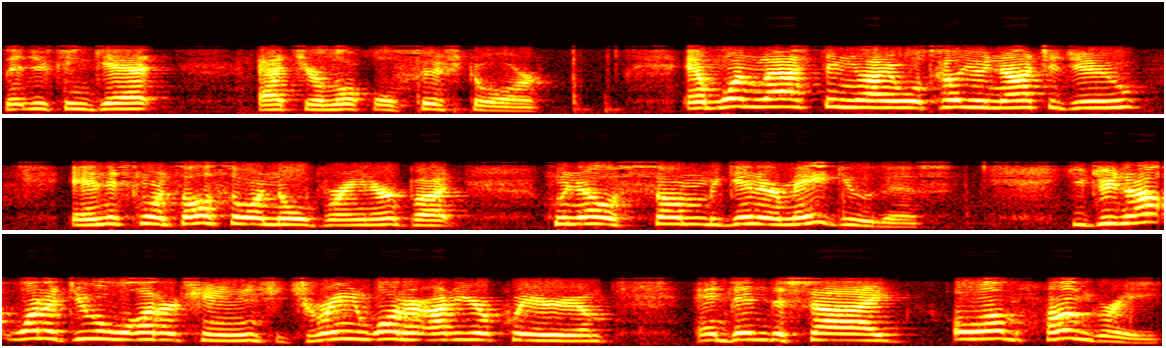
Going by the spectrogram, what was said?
that you can get at your local fish store. And one last thing I will tell you not to do, and this one's also a no-brainer, but who knows, some beginner may do this. You do not want to do a water change, drain water out of your aquarium, and then decide, oh, I'm hungry.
